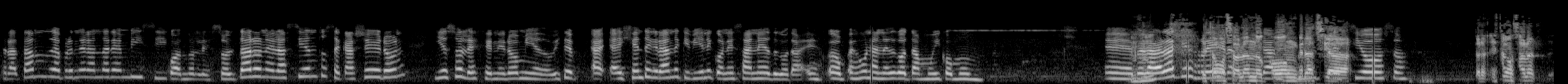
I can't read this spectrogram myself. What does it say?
tratando de aprender a andar en bici, cuando les soltaron el asiento se cayeron y eso les generó miedo, ¿viste? Hay, gente grande que viene con esa anécdota, es, una anécdota muy común. Eh, pero la verdad que es re Estamos hablando con Gracia... estamos hablando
